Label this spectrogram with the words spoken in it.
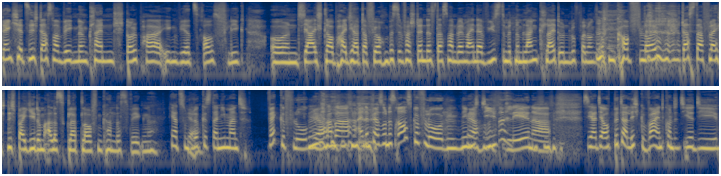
denke ich jetzt nicht, dass man wegen einem kleinen Stolper irgendwie jetzt rausfliegt. Und ja, ich glaube, Heidi hat dafür auch ein bisschen Verständnis, dass man, wenn man in der Wüste mit einem langen Kleid und Luftballons auf dem Kopf läuft, dass da vielleicht nicht bei jedem alles glatt laufen kann. Deswegen. Ja, zum Ja. Glück ist da niemand weggeflogen, Ja. aber eine Person ist rausgeflogen, nämlich Ja. die Lena. Sie hat ja auch bitterlich geweint. Konntet ihr die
